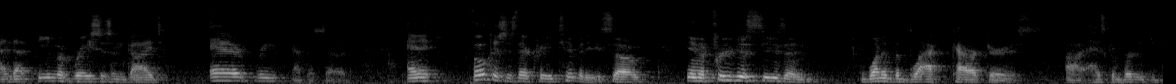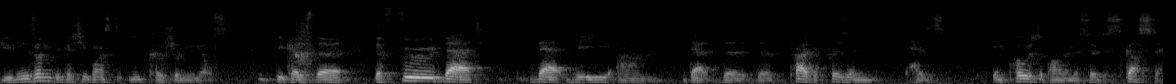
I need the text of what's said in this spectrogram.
And that theme of racism guides every episode. And it focuses their creativity. So, in a previous season, one of the black characters uh, has converted to Judaism because she wants to eat kosher meals. Because the, the food that, that, the, um, that the, the private prison has imposed upon them is so disgusting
